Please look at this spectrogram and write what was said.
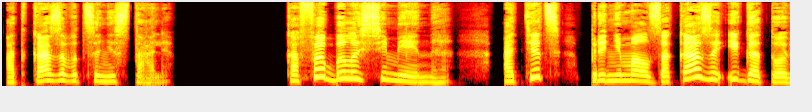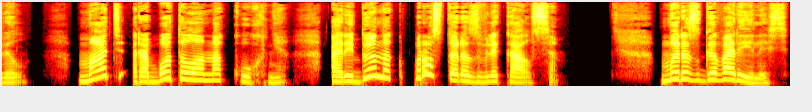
отказываться не стали. Кафе было семейное. Отец принимал заказы и готовил. Мать работала на кухне, а ребенок просто развлекался. Мы разговорились.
